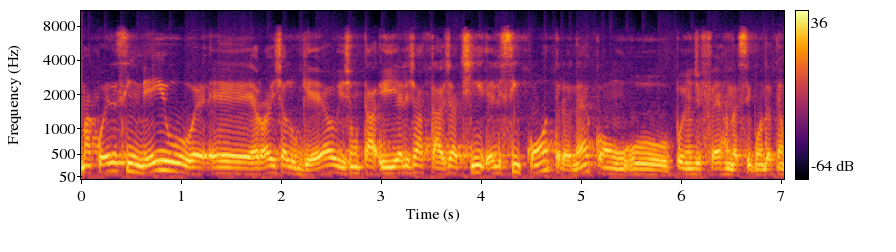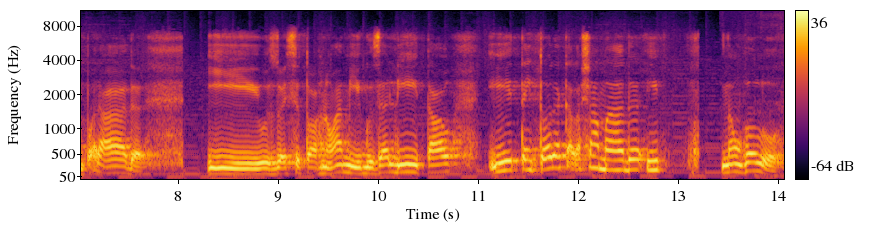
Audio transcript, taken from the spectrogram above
uma coisa assim meio é, é, herói de aluguel e juntar e ele já tá já tinha ele se encontra né com o Punho de Ferro na segunda temporada e os dois se tornam amigos ali e tal e tem toda aquela chamada e não rolou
